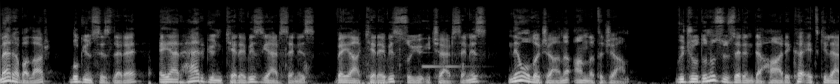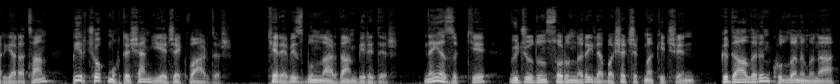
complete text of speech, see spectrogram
Merhabalar, bugün sizlere eğer her gün kereviz yerseniz veya kereviz suyu içerseniz ne olacağını anlatacağım. Vücudunuz üzerinde harika etkiler yaratan birçok muhteşem yiyecek vardır. Kereviz bunlardan biridir. Ne yazık ki vücudun sorunlarıyla başa çıkmak için gıdaların kullanımına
